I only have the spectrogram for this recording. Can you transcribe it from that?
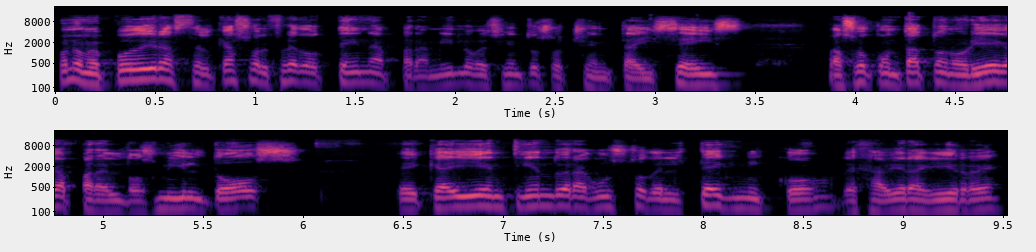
Bueno, me puedo ir hasta el caso Alfredo Tena para 1986, pasó con Tato Noriega para el 2002, eh, que ahí entiendo era gusto del técnico de Javier Aguirre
